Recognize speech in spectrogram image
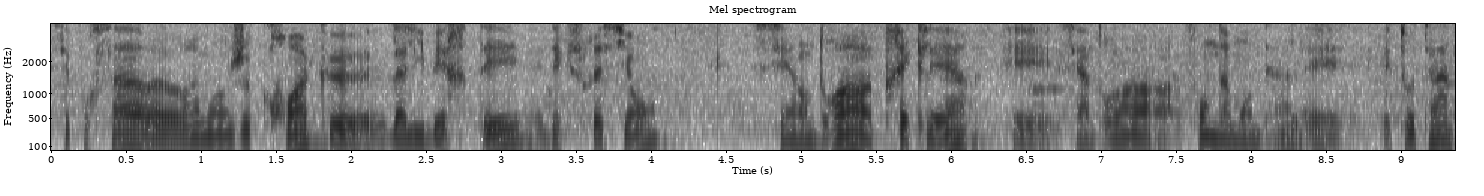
C'est pour ça, euh, vraiment, je crois que la liberté d'expression, c'est un droit très clair et c'est un droit fondamental et total.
